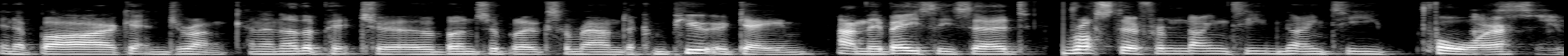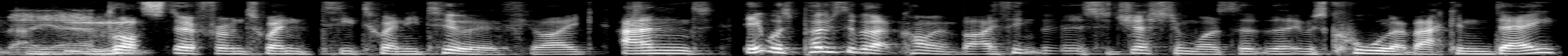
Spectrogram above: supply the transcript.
in a bar getting drunk and another picture of a bunch of blokes around a computer game. And they basically said roster from 1994 I've seen that, yeah. roster from 2022, if you like. And it was posted with that comment, but I think the suggestion was that, that it was cooler back in the day.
